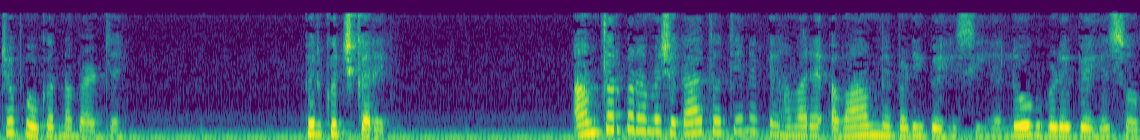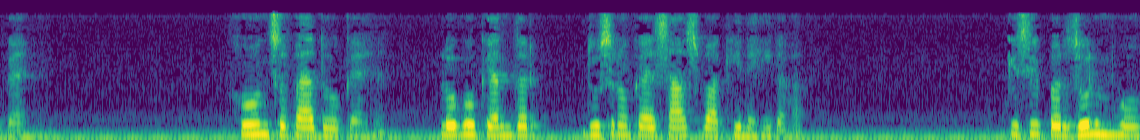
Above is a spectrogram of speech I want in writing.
چپ ہو کر نہ بیٹھ جائے۔ پھر کچھ کرے۔ عام طور پر ہمیں شکایت ہوتی ہے نا کہ ہمارے عوام میں بڑی بے حسی ہے، لوگ بڑے بے حص ہو گئے ہیں، خون سفید ہو گئے ہیں۔ لوگوں کے اندر دوسروں کا احساس باقی نہیں رہا۔ کسی پر ظلم ہو،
